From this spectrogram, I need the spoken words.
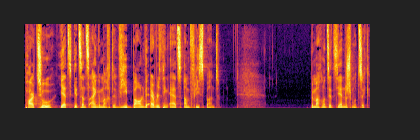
Part 2. Jetzt geht's ans Eingemachte. Wie bauen wir Everything Ads am Fließband? Wir machen uns jetzt die Hände schmutzig.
